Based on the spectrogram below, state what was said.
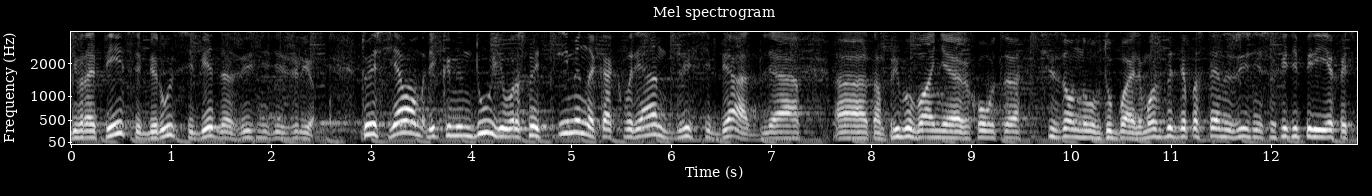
европейцы берут себе для жизни здесь жилье. То есть я вам рекомендую его рассмотреть именно как вариант для себя, для э, там, пребывания какого-то сезонного в Дубае, или, может быть, для постоянной жизни, если вы хотите переехать.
